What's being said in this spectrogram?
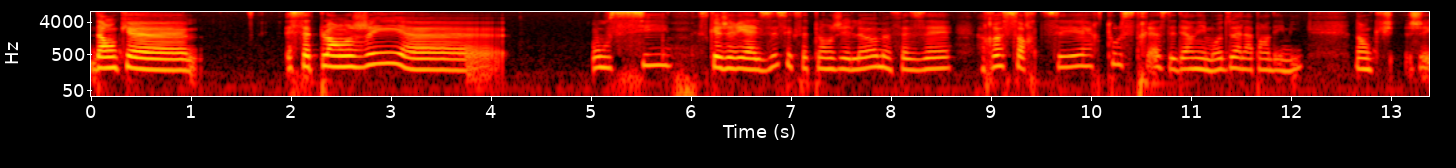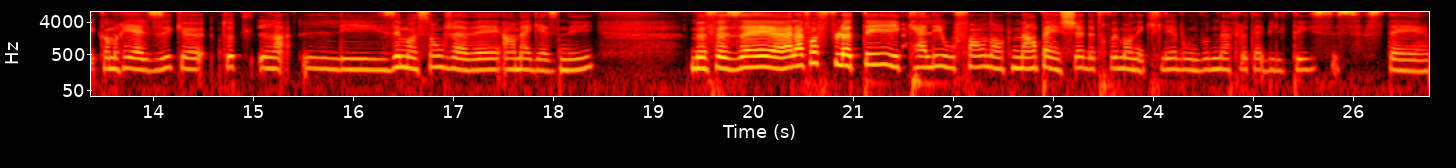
Donc, cette plongée aussi ce que j'ai réalisé, c'est que cette plongée-là me faisait ressortir tout le stress des derniers mois dû à la pandémie. Donc, j'ai comme réalisé que toutes les émotions que j'avais emmagasinées me faisaient euh, à la fois flotter et caler au fond, donc m'empêchaient de trouver mon équilibre au niveau de ma flottabilité. C'était,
